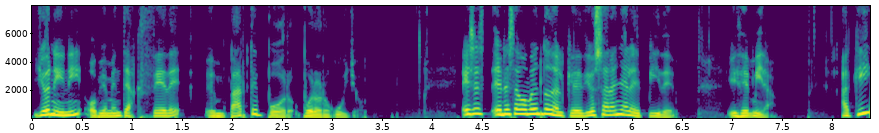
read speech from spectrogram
Y Onini obviamente accede en parte por, por orgullo. Es en ese momento en el que Dios Araña le pide, y dice, mira, aquí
